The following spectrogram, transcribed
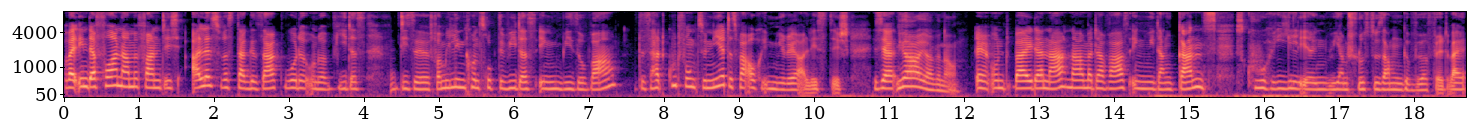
weil in der Vorname fand ich alles, was da gesagt wurde oder wie das, diese Familienkonstrukte, wie das irgendwie so war, das hat gut funktioniert, das war auch irgendwie realistisch. Ist ja, ja, ja, genau. Äh, und bei der Nachnahme, da war es irgendwie dann ganz skurril irgendwie am Schluss zusammengewürfelt, weil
